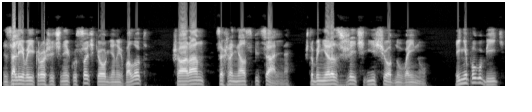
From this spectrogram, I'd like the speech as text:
Заливы и крошечные кусочки огненных болот Шааран сохранял специально — чтобы не разжечь еще одну войну и не погубить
